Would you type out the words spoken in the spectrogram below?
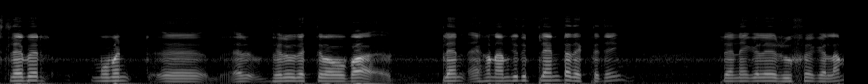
স্ল্যাবের মোমেন্ট এর ভ্যালু দেখতে পাবো বা প্ল্যান এখন আমি যদি প্ল্যানটা দেখতে চাই প্ল্যানে গেলে রুফে গেলাম।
